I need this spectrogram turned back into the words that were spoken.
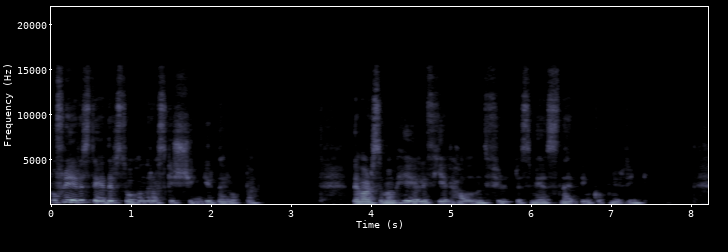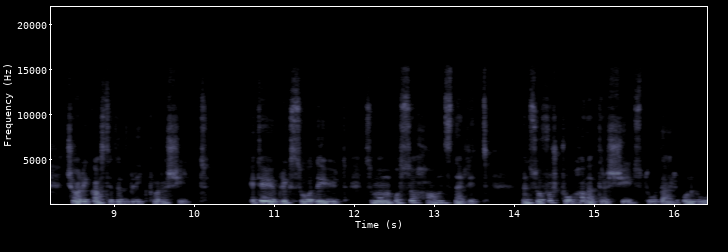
På flere steder så han raske skygger der oppe. Det var som om hele fjellhallen fyltes med snerring og knurring. Charlie kastet et blikk på Rashid. Et øyeblikk så det ut som om også han snerret, men så forsto han at Rashid sto der og lo.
